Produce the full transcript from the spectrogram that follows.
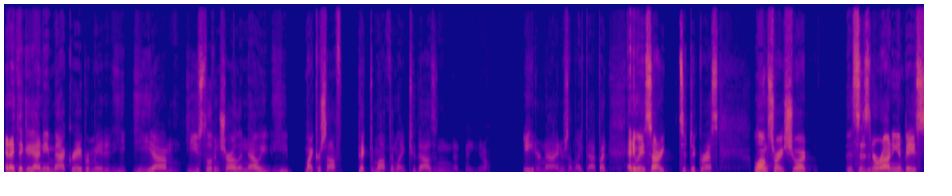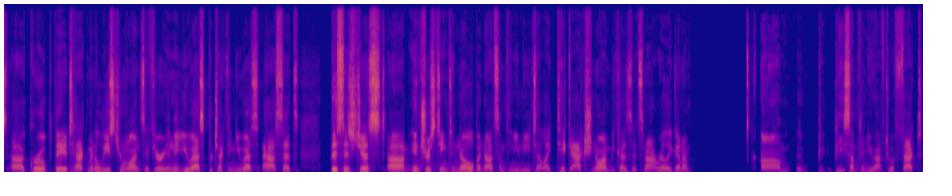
And I think a guy named Matt Graeber made it. He he um he used to live in Charlotte. Now he he Microsoft picked him up in like 2000, uh, you know, eight or nine or something like that. But anyway, sorry to digress. Long story short, this is an Iranian-based uh, group. They attack Middle Eastern ones. If you're in the U.S. protecting U.S. assets, this is just um, interesting to know, but not something you need to like take action on because it's not really gonna um, be something you have to affect.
